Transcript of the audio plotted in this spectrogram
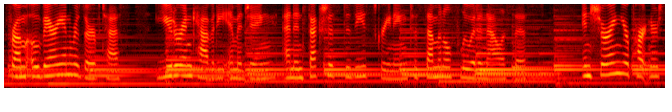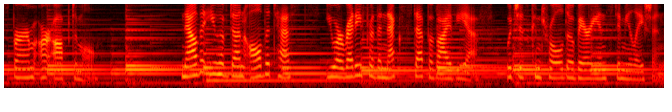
From ovarian reserve tests, uterine cavity imaging, and infectious disease screening to seminal fluid analysis, ensuring your partner's sperm are optimal. Now that you have done all the tests, you are ready for the next step of IVF, which is controlled ovarian stimulation.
